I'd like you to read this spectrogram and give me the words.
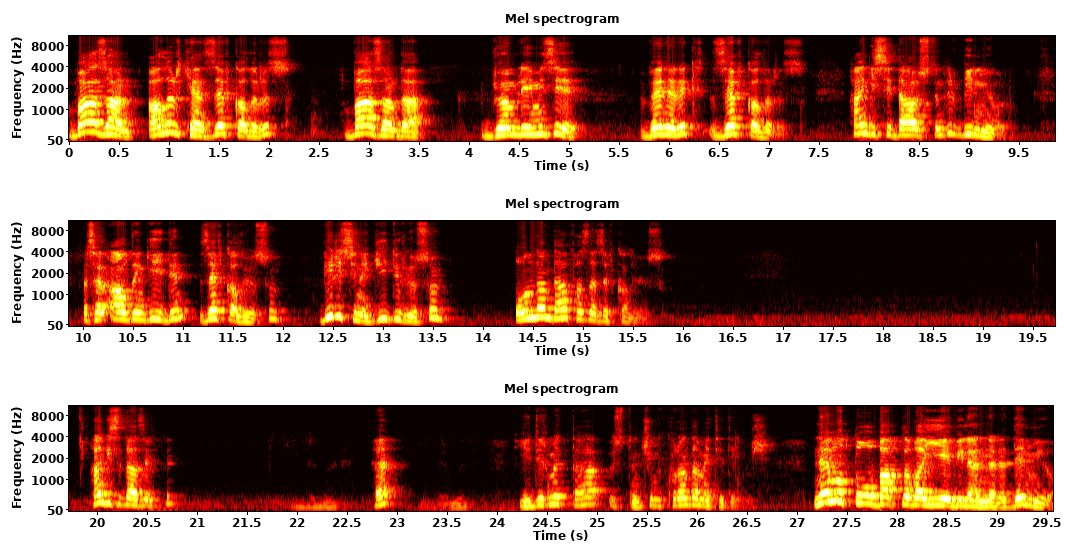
Bazen alırken zevk alırız. Bazen de gömleğimizi vererek zevk alırız. Hangisi daha üstündür bilmiyorum. Mesela aldın giydin zevk alıyorsun. Birisine giydiriyorsun ondan daha fazla zevk alıyorsun. Hangisi daha zevkli? Giydirmek. He? Giydirmek. Yedirmek daha üstün. Çünkü Kur'an'da methedilmiş. Ne mutlu o baklava yiyebilenlere demiyor.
